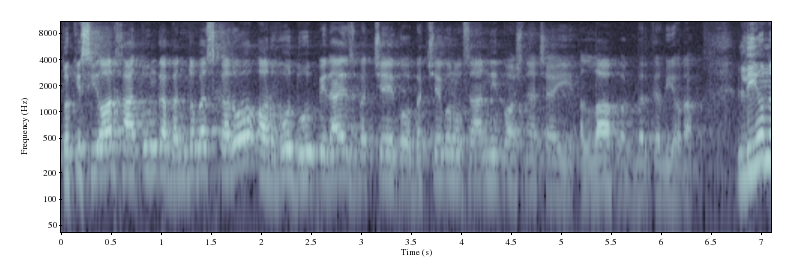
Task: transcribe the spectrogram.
تو کسی اور خاتون کا بندوبست کرو اور وہ دودھ پلائے اس بچے کو بچے کو نقصان نہیں پہنچنا چاہیے۔ اللہ اکبر کبھی اور لیون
